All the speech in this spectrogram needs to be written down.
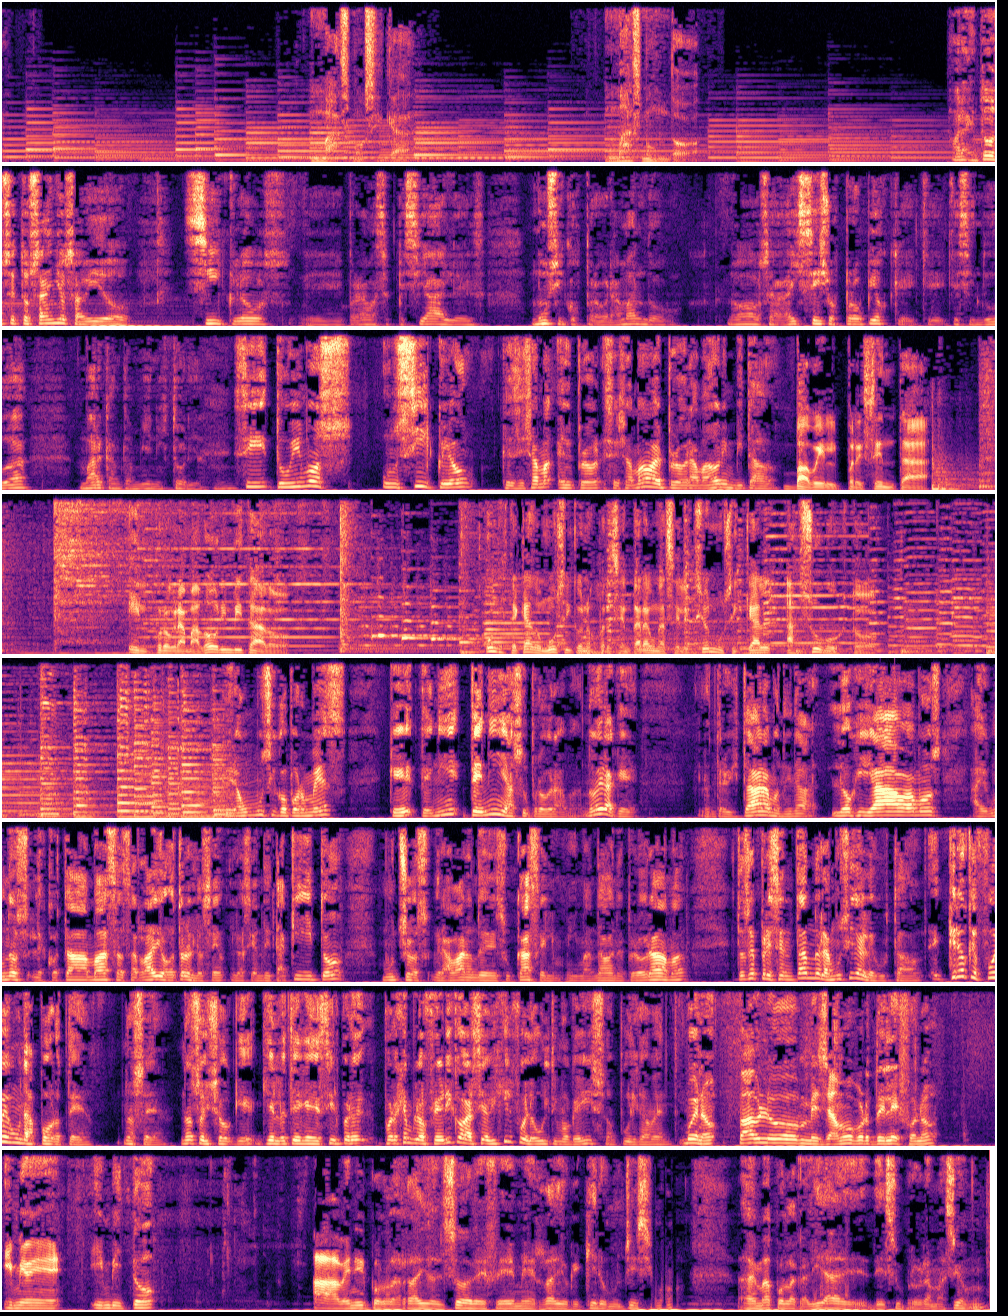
Más música. Más mundo. Ahora, en todos estos años ha habido ciclos, eh, programas especiales, músicos programando, ¿no? O sea, hay sellos propios que, que, que sin duda marcan también historias. ¿no? Sí, tuvimos un ciclo que se llama el pro, se llamaba el programador invitado. Babel presenta El programador invitado. Un destacado músico nos presentará una selección musical a su gusto. Era un músico por mes que tenía, tenía su programa. No era que lo entrevistáramos ni nada. Los guiábamos, a algunos les costaba más hacer radio, otros lo, hacían de taquito, muchos grabaron desde su casa y, mandaban el programa. Entonces presentando la música les gustaba. Creo que fue un aporte no sé, no soy yo quien lo tiene que decir, pero por ejemplo, Federico García Vigil fue lo último que hizo públicamente. Bueno, Pablo me llamó por teléfono y me invitó a venir por la radio del Sodre FM, radio que quiero muchísimo, además por la calidad de, su programación,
